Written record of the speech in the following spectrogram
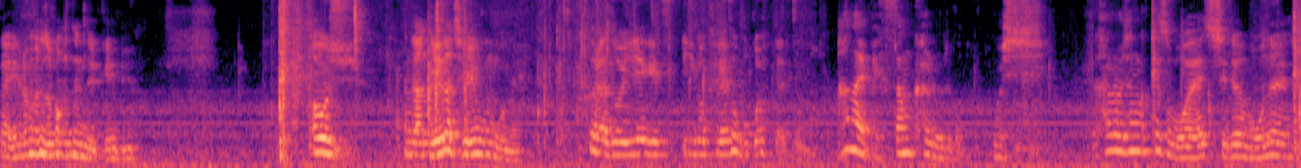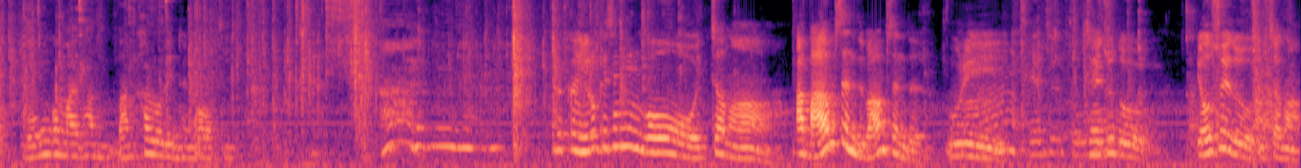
그냥 이러면서 먹는 느낌이야 어우씨. 근데 난 얘가 제일 궁금해. 그래, 너 이 얘기 이거 계속 먹고 싶다 했잖아. 하나에 103칼로리거든. 오씨. 칼로리 생각해서 뭐해? 지금 오늘 먹은 것만 한 만 칼로리 는 된 것 같은데 약간 이렇게 생긴 거 있잖아. 아 마음 샌드 마음 샌드. 우리 아, 제주도. 제주도 여수에도 있잖아.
